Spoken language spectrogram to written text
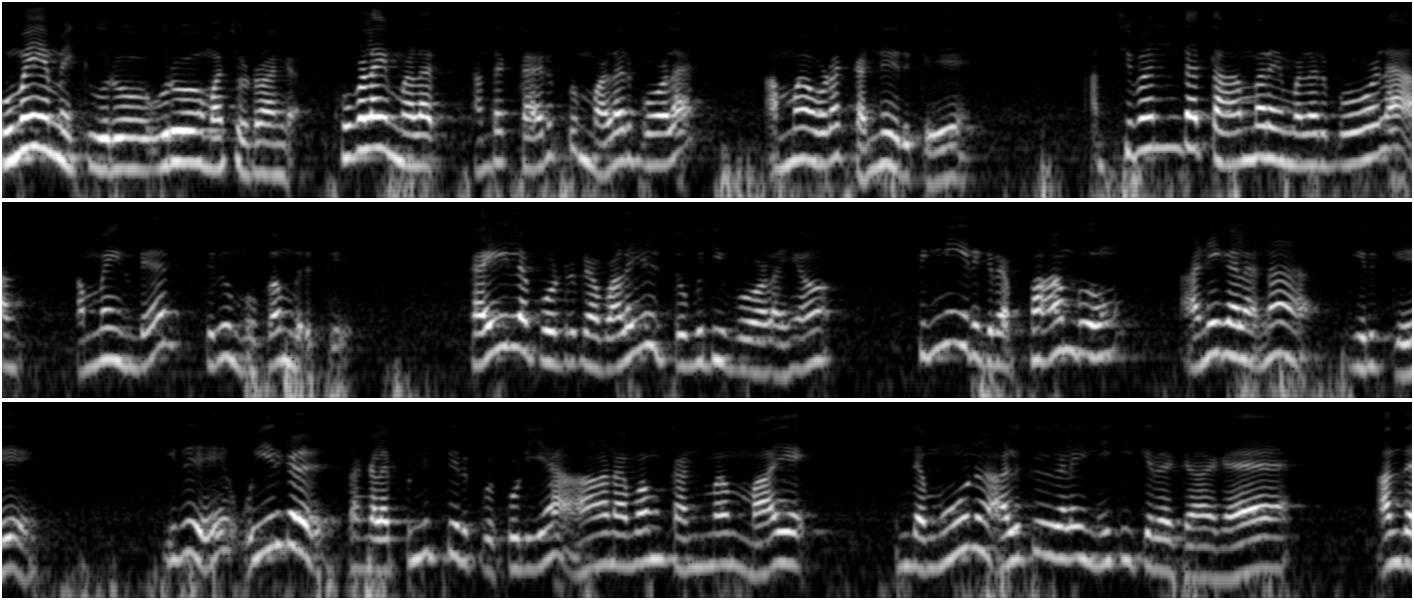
உமையம்மைக்கு உருவ உருவமாக சொல்கிறாங்க குவளை மலர் அந்த கருப்பு மலர் போல் அம்மாவோட கண் இருக்குது சிவந்த தாமரை மலர் போல் அந் அம்மையினுடைய திருமுகம் இருக்குது கையில் போட்டிருக்கிற வளையல் தொகுதி போலையும் பின்னி இருக்கிற பாம்பும் அணிகலனாக இருக்குது இது உயிர்கள் தங்களை பின்னித்து இருக்கக்கூடிய ஆணவம் கண்மம் மாயை இந்த மூணு அழுக்குகளை நீக்கிக்கிறதுக்காக அந்த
